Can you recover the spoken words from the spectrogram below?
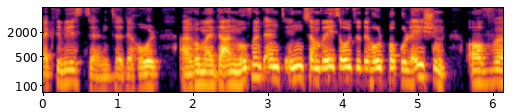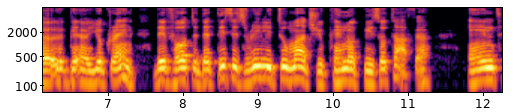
activists, and uh, the whole Euromaidan movement, and in some ways also the whole population of uh, Ukraine. They thought that this is really too much. You cannot be so tough. Yeah? And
